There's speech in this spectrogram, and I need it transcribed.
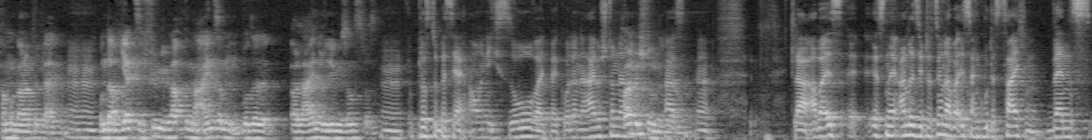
kann man gar nicht vergleichen. Mhm. Und auch jetzt, ich fühle mich überhaupt nicht mehr einsam oder alleine oder irgendwie sonst was. Mhm. Plus du bist ja auch nicht so weit weg, oder? Eine halbe Stunde? Halbe Stunde, also, ja. Klar, aber ist, ist eine andere Situation, aber ist ein gutes Zeichen, wenn es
